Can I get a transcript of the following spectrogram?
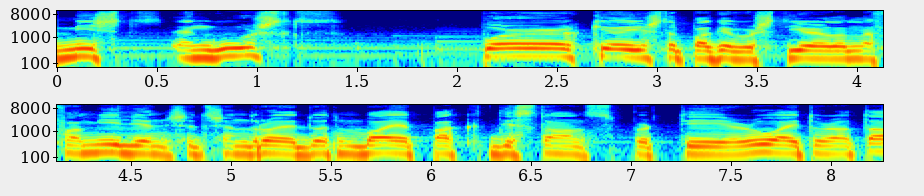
miqtë e ngushtë, Por kjo ishte pak e vështirë edhe me familjen që të qëndroje, duhet të mbaje pak distancë për t'i ruajtur ata.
